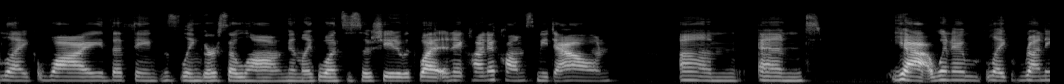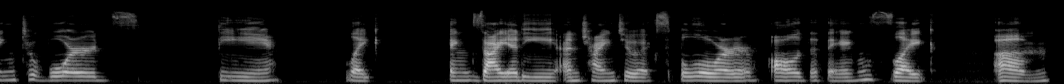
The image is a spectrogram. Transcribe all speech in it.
like, why the things linger so long and, like, what's associated with what, and it kinda calms me down, um, and yeah, when I'm, like, running towards the, like, anxiety and trying to explore all of the things like um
